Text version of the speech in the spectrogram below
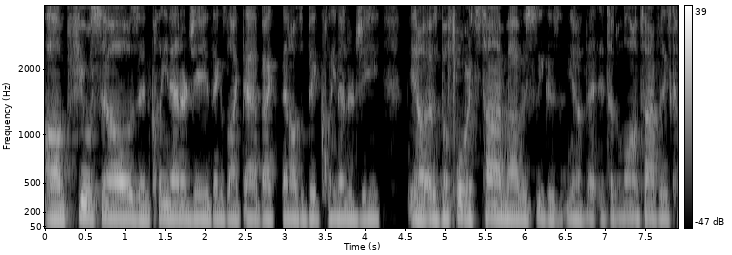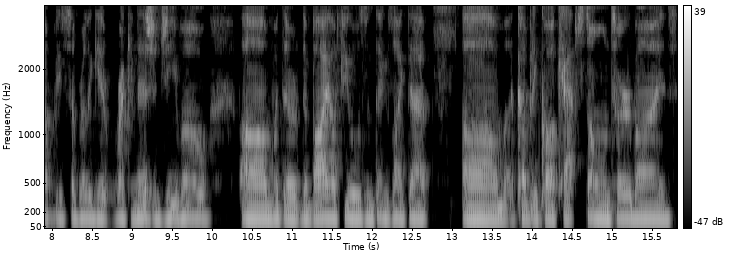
um, fuel cells and clean energy, things like that. Back then, I was a big clean energy. You know, it was before its time, obviously, because you know that, it took a long time for these companies to really get recognition. Gevo, um, with their the biofuels and things like that. Um, a company called Capstone Turbines.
